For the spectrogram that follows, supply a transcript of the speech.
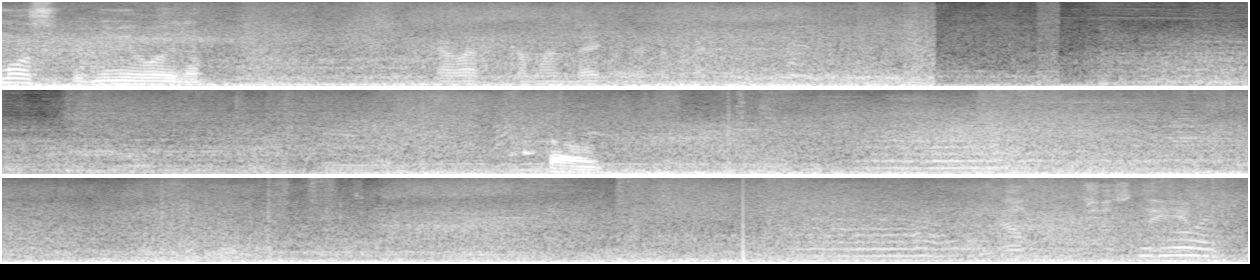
Мосс, подними Войда. Кого-то командателя забрать. Таун. Элф, что стоим?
